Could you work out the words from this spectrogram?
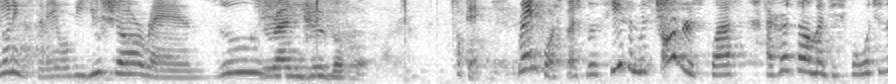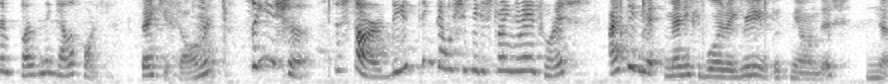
today will be Yusha Ranzu. Ranjuzoho. Okay, rainforest specialist. He's in Miss Saunders' class at Hearst Elementary School, which is in Pleasanton, California. Thank you, Solomon. So, Yusha, to start, do you think that we should be destroying the rainforest? I think ma- many people would agree with me on this. No.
